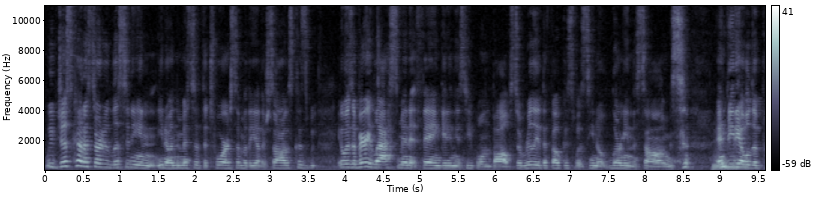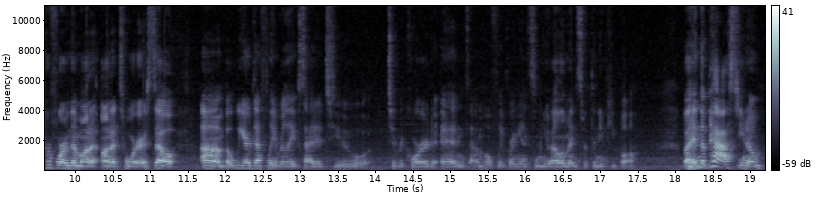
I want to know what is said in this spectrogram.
we've just kind of started listening, you know, in the midst of the tour, some of the other songs because it was a very last minute thing getting these people involved. So really, the focus was, you know, learning the songs and being able to perform them on a, on a tour. So, um, but we are definitely really excited to to record and um, hopefully bring in some new elements with the new people. But in the past, you know,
